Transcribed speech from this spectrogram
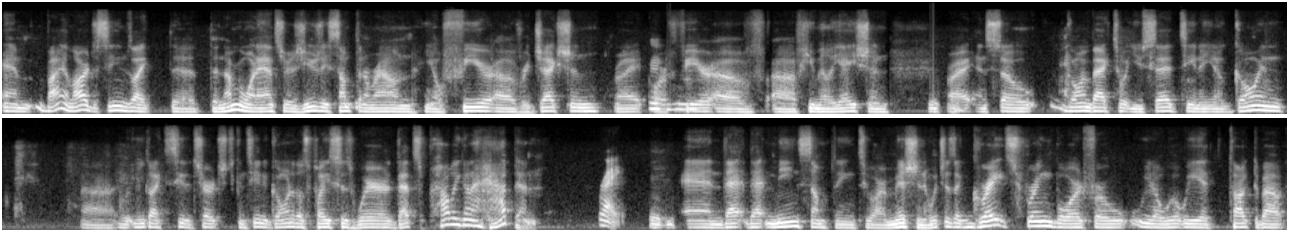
and by and large it seems like the the number one answer is usually something around you know fear of rejection right or mm-hmm. fear of of humiliation mm-hmm. right and so going back to what you said tina you know going uh, you'd like to see the church to continue going to those places where that's probably going to happen right mm-hmm. and that that means something to our mission which is a great springboard for you know what we had talked about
